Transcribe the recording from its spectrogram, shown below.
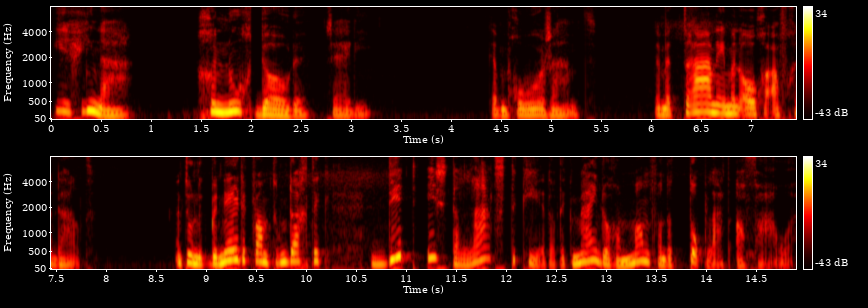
Irina, genoeg doden, zei hij. Ik heb hem gehoorzaamd. Ben met tranen in mijn ogen afgedaald. En toen ik beneden kwam, toen dacht ik... dit is de laatste keer dat ik mij door een man van de top laat afhouden.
